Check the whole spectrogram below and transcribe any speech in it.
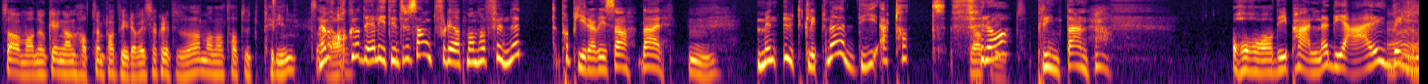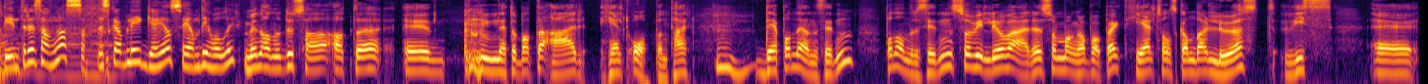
så har man jo ikke engang hatt en papiravis å klippe ut av. Man har tatt ut print. Nei, men akkurat det er litt interessant, fordi at man har funnet papiravisa der. Mm. Men utklippene, de er tatt fra printeren. Ja. Å, de perlene. De er veldig ja, interessante, altså. Det skal bli gøy å se om de holder. Men Anne, du sa at eh, nettopp at det er helt åpent her. Mm. Det på den ene siden. På den andre siden så vil det jo være, som mange har påpekt, helt sånn skandaløst hvis eh,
